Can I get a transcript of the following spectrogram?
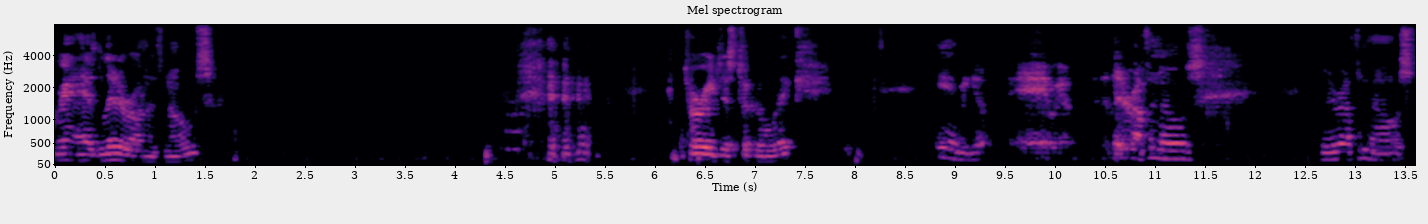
Grant has litter on his nose. Tory just took a lick. There we go. There we go. Litter off the nose. Litter off the nose.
